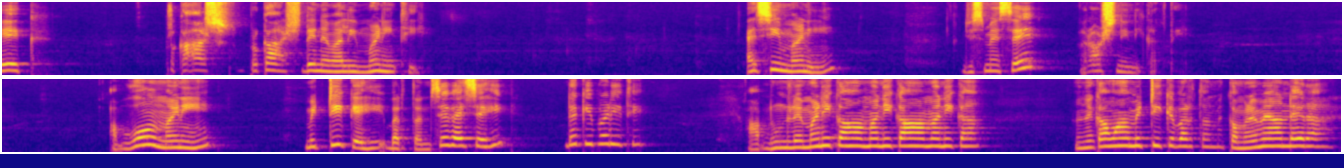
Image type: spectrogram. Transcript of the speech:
एक प्रकाश प्रकाश देने वाली मणि थी। ऐसी मणि जिसमें से रोशनी निकलती। अब वो मणि मिट्टी के ही बर्तन से वैसे ही ढकी पड़ी थी। आप ढूंढ रहे, मणि कहाँ मणि कहाँ मणि कहाँ? उन्होंने कहा, वहाँ मिट्टी के बर्तन में कमरे में अंधेरा है।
